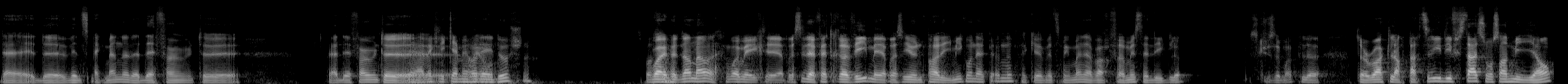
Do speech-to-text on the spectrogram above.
de, de Vince McMahon, là, le défunte. euh, la défunte. euh, avec les caméras voyons. des douches. là. C'est pas Ouais, fait- non, non, ouais, mais après il a fait revivre, mais après il y a eu une pandémie qu'on appelle. Là, fait que Vince McMahon avait refermé cette ligue-là. Excusez-moi. Puis là, The Rock leur parti. Les déficitaires de 60 millions.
